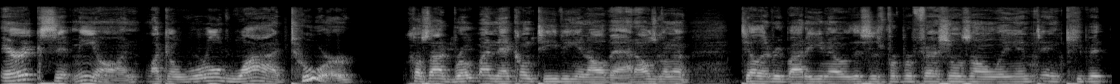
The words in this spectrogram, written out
Eric sent me on like a worldwide tour because I broke my neck on TV and all that. I was gonna tell everybody, you know, this is for professionals only, and, and keep it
